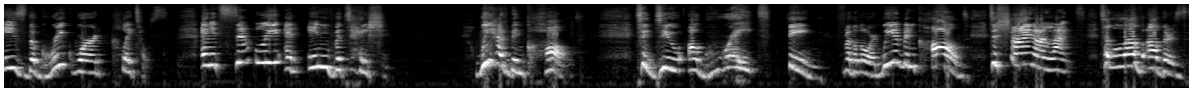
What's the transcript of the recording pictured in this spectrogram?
is the Greek word kletos, and it's simply an invitation. We have been called to do a great thing for the Lord. We have been called to shine our lights, to love others,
